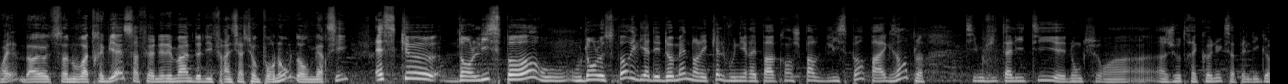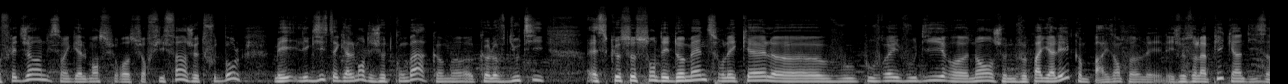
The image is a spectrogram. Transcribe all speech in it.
Oui, bah, ça nous va très bien, ça fait un élément de différenciation pour nous, donc merci. Est-ce que dans l'e-sport ou, ou, dans le sport, il y a des domaines dans lesquels vous n'irez pas? Quand je parle de l'e-sport, par exemple, Team Vitality est donc sur un, jeu très connu qui s'appelle League of Legends. Ils sont également sur, sur FIFA, un jeu de football. Mais il existe également des jeux de combat comme euh, Call of Duty. Est-ce que ce sont des domaines sur lesquels euh, vous pourrez vous dire euh, non, je ne veux pas y aller Comme par exemple les, Jeux Olympiques hein, disent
